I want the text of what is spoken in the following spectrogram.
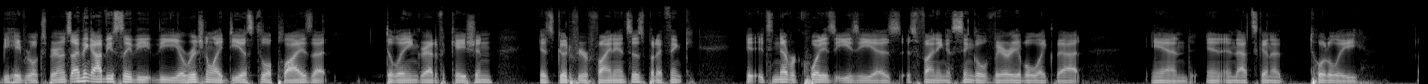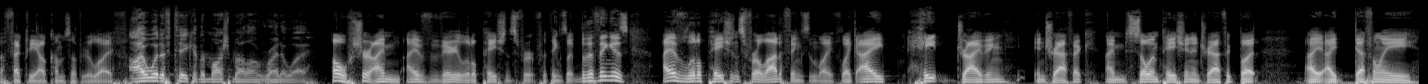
behavioral experiments. I think obviously the the original idea still applies that delaying gratification is good for your finances, but I think it, it's never quite as easy as as finding a single variable like that, and and, and that's going to totally affect the outcomes of your life. I would have taken the marshmallow right away. Oh, sure. I'm I have very little patience for, for things like. But the thing is, I have little patience for a lot of things in life. Like I hate driving in traffic. I'm so impatient in traffic. But I, I definitely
